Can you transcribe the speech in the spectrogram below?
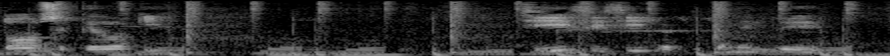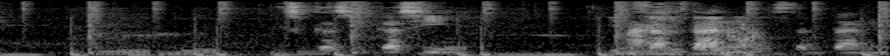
todo se quedó aquí, Sí, sí, sí. prácticamente es casi, casi Instantáneo. mágica, ¿no? Instantáneo.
